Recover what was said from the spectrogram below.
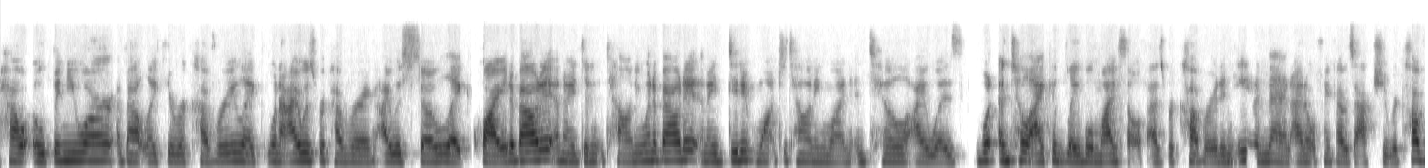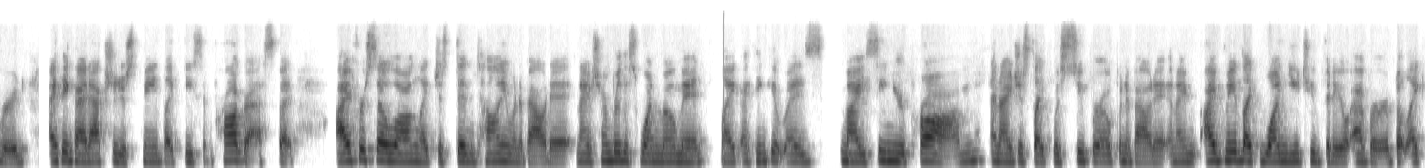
how open you are about like your recovery. Like when I was recovering, I was so like quiet about it and I didn't tell anyone about it and I didn't want to tell anyone until I was what until I could label myself as recovered and even then I don't think I was actually recovered. I think I'd actually just made like decent progress, but I for so long like just didn't tell anyone about it. And I just remember this one moment, like I think it was my senior prom, and I just like was super open about it. And I I've made like one YouTube video ever, but like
